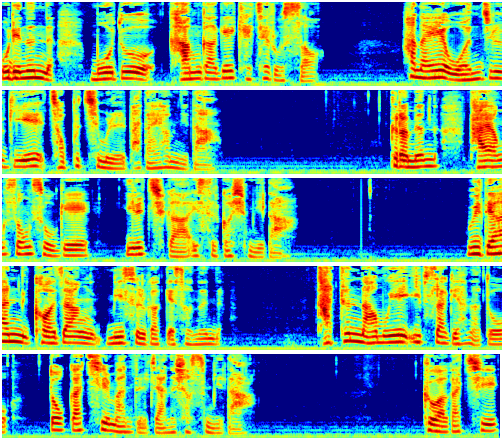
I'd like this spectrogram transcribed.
우리는 모두 감각의 개체로서 하나의 원줄기에 접붙임을 받아야 합니다. 그러면 다양성 속에 일치가 있을 것입니다. 위대한 거장 미술가께서는 같은 나무의 잎사귀 하나도 똑같이 만들지 않으셨습니다. 그와 같이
